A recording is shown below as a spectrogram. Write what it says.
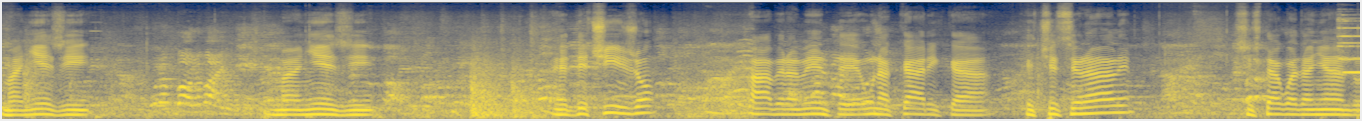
Magnesi Magnesi è deciso, ha veramente una carica eccezionale, si sta guadagnando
